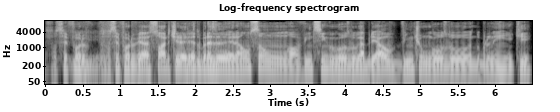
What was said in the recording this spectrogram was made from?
Se você for, E- se você for ver a só a artilharia do Brasileirão, são ó, 25 gols do Gabriel, 21 gols do, do Bruno Henrique.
